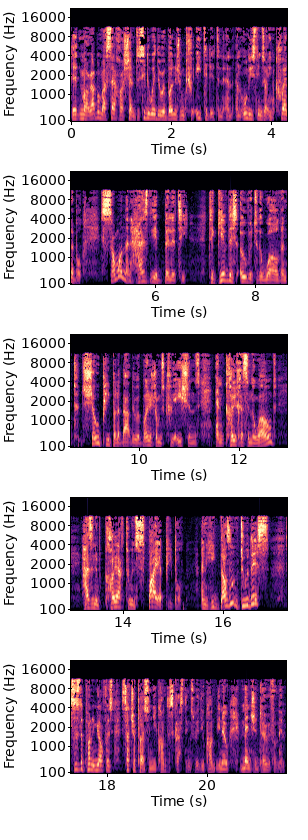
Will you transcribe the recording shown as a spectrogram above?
the Marabu Masech Hashem, to see the way the Rabbeinu created it and, and, and all these things are incredible. Someone that has the ability to give this over to the world and to show people about the Rabbi Shalom's creations and koiches in the world has an koyach to inspire people and he doesn't do this, says the Ponim Yofis, such a person you can't discuss things with, you can't, you know, mention Torah from him.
